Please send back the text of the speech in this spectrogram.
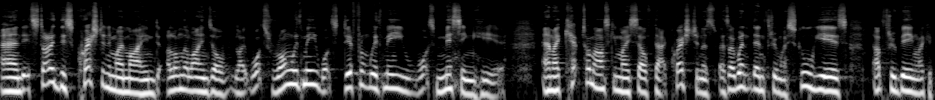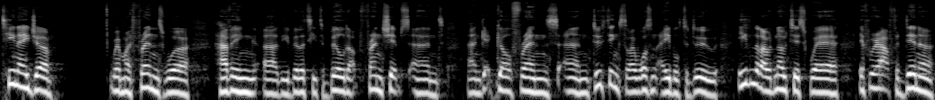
And it started this question in my mind along the lines of, like, what's wrong with me? What's different with me? What's missing here? And I kept on asking myself that question as, as I went then through my school years, up through being like a teenager where my friends were having uh, the ability to build up friendships and and get girlfriends and do things that I wasn't able to do. Even that I would notice where if we we're out for dinner,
